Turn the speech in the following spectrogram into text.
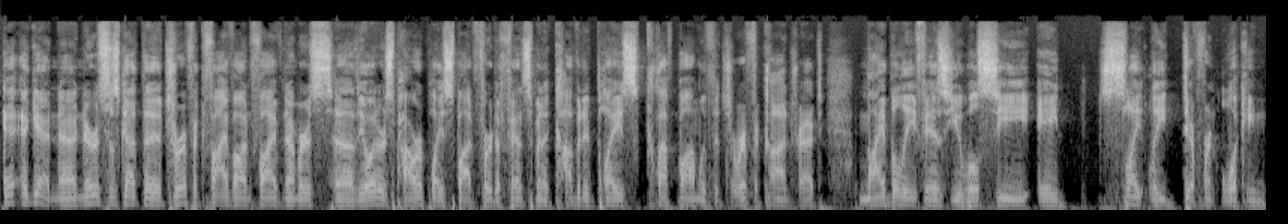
Again, uh, Nurse has got the terrific five on five numbers. Uh, the Oilers' power play spot for a defenseman, a coveted place. Klefbom with a terrific contract. My belief is you will see a slightly different looking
